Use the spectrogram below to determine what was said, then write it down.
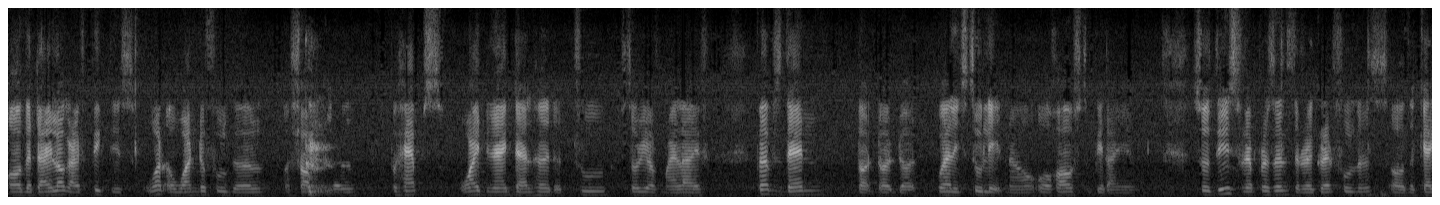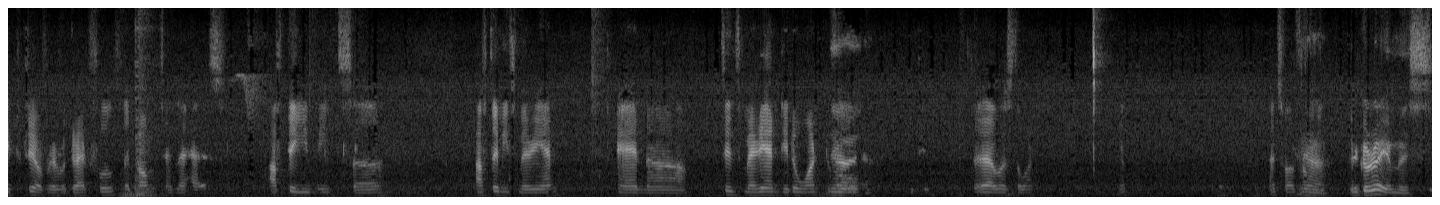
or the dialogue I've picked is "What a wonderful girl, a short girl. Perhaps why didn't I tell her the true story of my life? Perhaps then dot dot dot. Well, it's too late now. Or how stupid I am." So this represents the regretfulness or the character of regretful that Tom Chandler has after he meets uh, after meets Marian, and uh, since Marian didn't want to Yeah, go, so that was the one. Yep. That's all from yeah. me. You're correct, Amos.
